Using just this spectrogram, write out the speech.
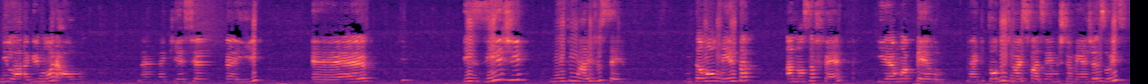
milagre moral, né? Que esse aí é, exige muito mais do ser. Então aumenta a nossa fé e é um apelo né, que todos nós fazemos também a Jesus,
